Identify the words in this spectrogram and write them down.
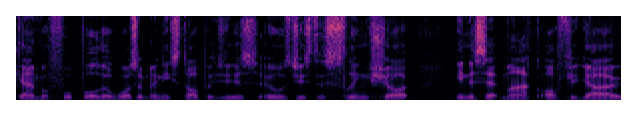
game of football. There wasn't many stoppages. It was just a slingshot, intercept mark, off you go.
